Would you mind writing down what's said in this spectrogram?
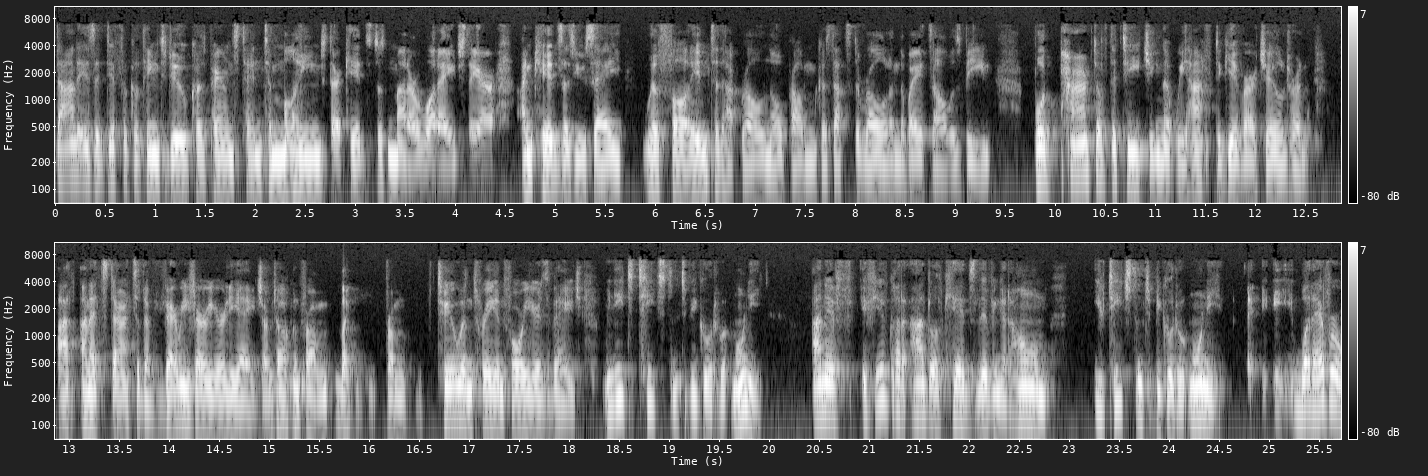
that is a difficult thing to do because parents tend to mind their kids, doesn't matter what age they are. And kids, as you say, will fall into that role, no problem, because that's the role and the way it's always been. But part of the teaching that we have to give our children, at, and it starts at a very, very early age. I'm talking from like from two and three and four years of age. We need to teach them to be good with money. And if if you've got adult kids living at home, you teach them to be good with money whatever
